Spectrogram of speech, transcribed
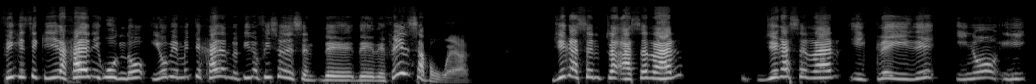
Fíjese que llega Jalan y Gundo. Y obviamente Jalan no tiene oficio de, defensa, pues, weón. Llega a, a, cerrar. Llega a cerrar y Creide y no. Y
